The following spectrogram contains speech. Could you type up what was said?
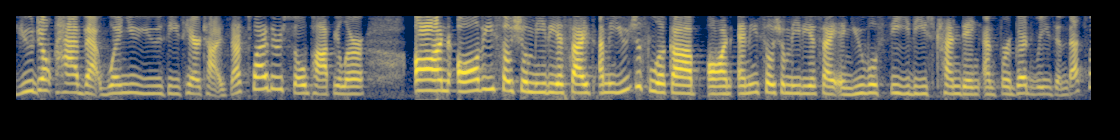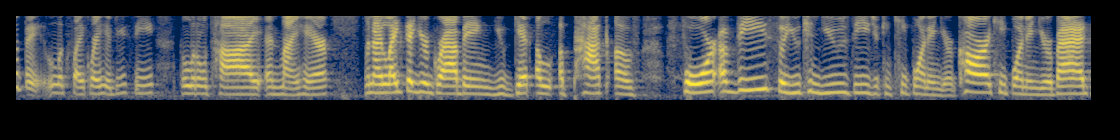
You don't have that when you use these hair ties. That's why they're so popular on all these social media sites. I mean, you just look up on any social media site and you will see these trending and for good reason. That's what they looks like right here. Do you see the little tie and my hair? And I like that you're grabbing, you get a, a, pack of four of these so you can use these. You can keep one in your car, keep one in your bag,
